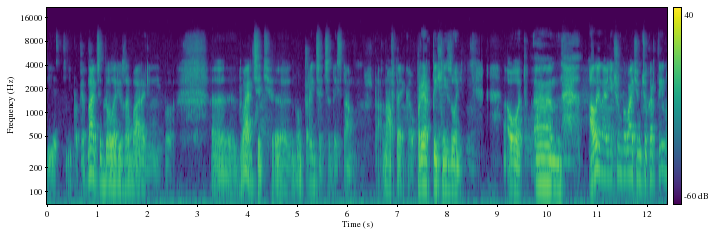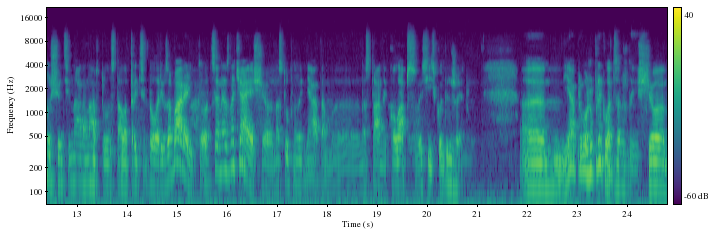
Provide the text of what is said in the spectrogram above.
є і по 15 доларів за барель, і по е, 20, е, ну 30 це десь там та нафта, яка в приарктичній зоні. От. Ем, але навіть якщо ми побачимо цю картину, що ціна на нафту стала 30 доларів за барель, то це не означає, що наступного дня там е, настане колапс російського бюджету. Е, я привожу приклад завжди, що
